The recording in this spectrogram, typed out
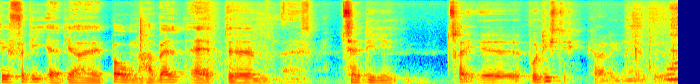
Det er fordi, at jeg i bogen har valgt at øh, tage de tre øh, buddhistiske kardinale dyder.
